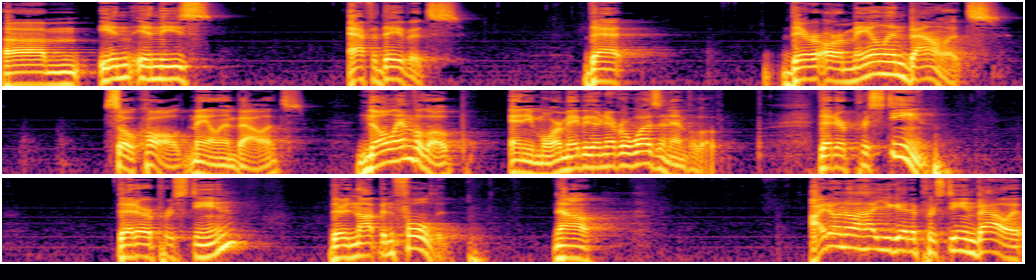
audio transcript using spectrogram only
um, in, in these affidavits that there are mail in ballots, so called mail in ballots, no envelope anymore. Maybe there never was an envelope, that are pristine that are pristine, They've not been folded. Now, I don't know how you get a pristine ballot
